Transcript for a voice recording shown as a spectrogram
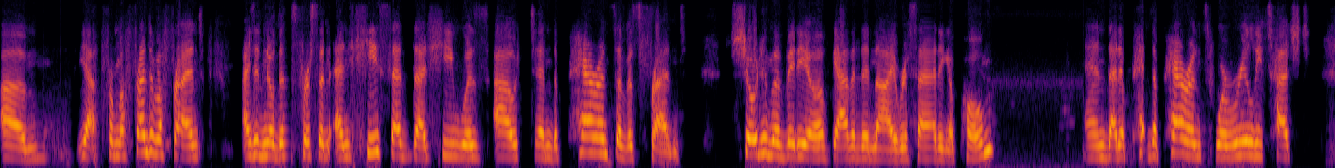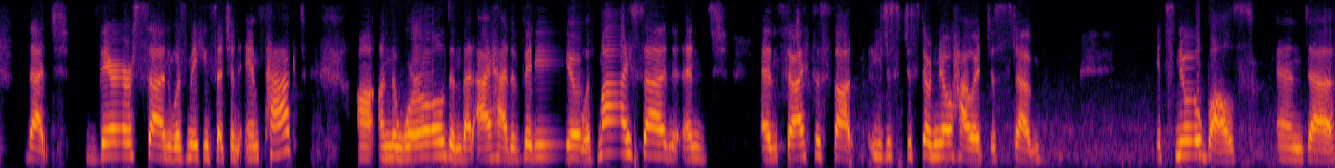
um, yeah from a friend of a friend. I didn't know this person. And he said that he was out and the parents of his friend showed him a video of gavin and i reciting a poem. And that it, the parents were really touched that their son was making such an impact uh, on the world and that i had a video with my son and and so i just thought you just just don't know how it just um, it snowballs and uh,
